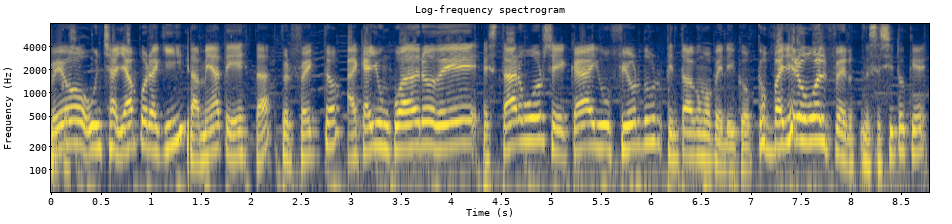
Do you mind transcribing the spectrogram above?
Veo un Chayán por aquí. Tameate esta. Perfecto. Acá hay un cuadro de Star Wars y acá hay un Fjordur pintado como perico. Compañero Wolfer, necesito que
